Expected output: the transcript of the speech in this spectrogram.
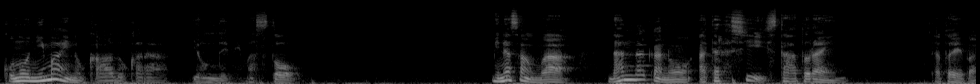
この2枚のカードから読んでみますと皆さんは何らかの新しいスタートライン例えば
